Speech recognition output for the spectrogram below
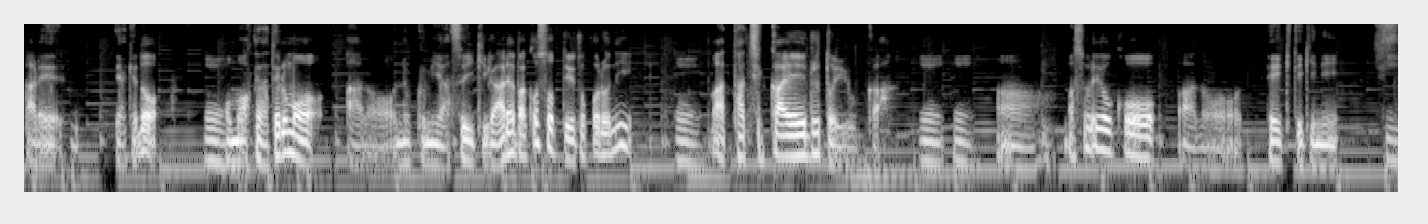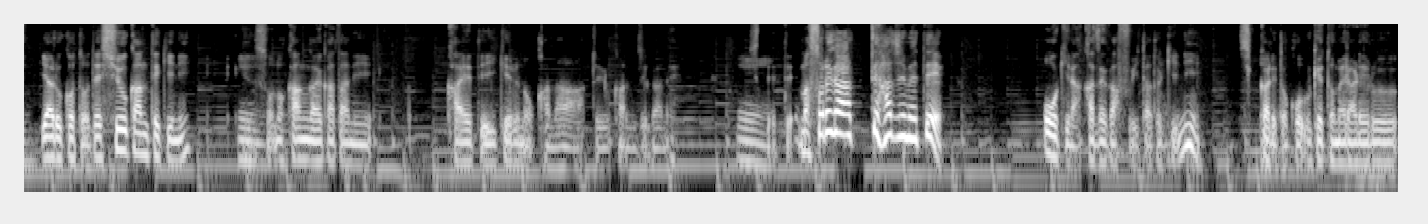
あれやけどうん。思惑立てるもあのぬくみや水気があればこそっていうところに、うん。まあ、立ち返るというか。うんうん。あーまあ、それをこうあの定期的にやることで習慣的にうん。その考え方に変えていけるのかなという感じがねうんしてて、まあ、それがあって初めて大きな風が吹いた時にしっかりとこう受け止められる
